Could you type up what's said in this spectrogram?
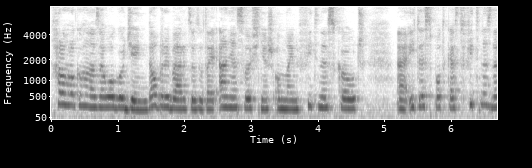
Halo, halo, kochana załogo, dzień dobry bardzo. Tutaj Ania Sośnierz, online fitness coach. E, I to jest podcast Fitness dla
